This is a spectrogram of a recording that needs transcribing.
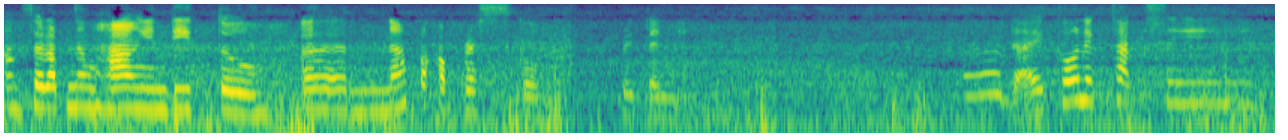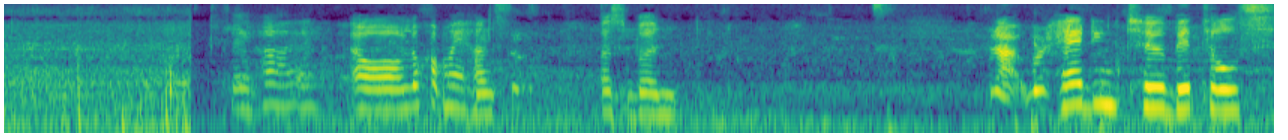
Ang sarap ng hangin dito. Um, napaka-presko. Pretend. The iconic taxi. Say hi. Oh, look at my husband. Right, we're heading to Beatles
